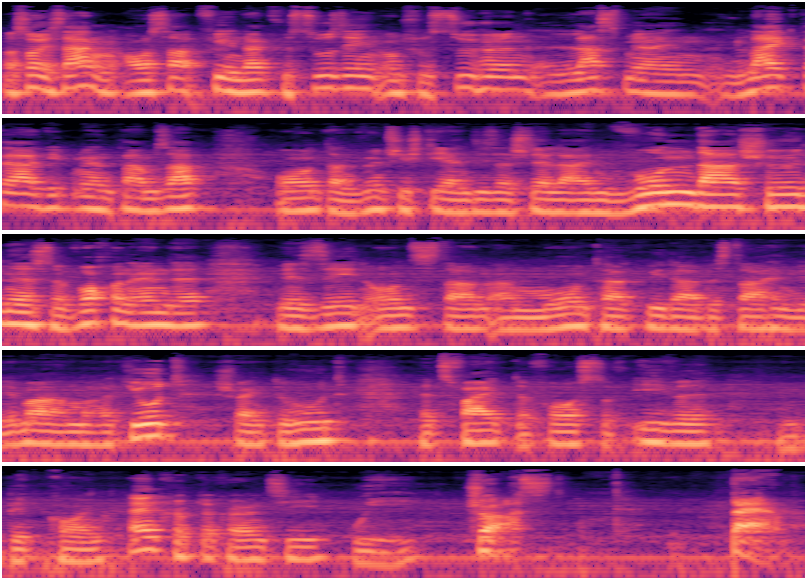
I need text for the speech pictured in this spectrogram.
was soll ich sagen? Außer vielen Dank fürs Zusehen und fürs Zuhören. Lass mir ein Like da, gib mir einen Thumbs up und dann wünsche ich dir an dieser Stelle ein wunderschönes Wochenende. Wir sehen uns dann am Montag wieder. Bis dahin wie immer, macht gut, schwenkt den Hut. Let's fight the force of evil in Bitcoin and cryptocurrency we trust. Bam!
